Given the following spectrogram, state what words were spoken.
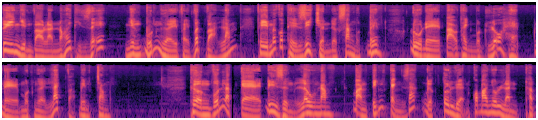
Tuy nhìn vào là nói thì dễ, nhưng bốn người phải vất vả lắm thì mới có thể di chuyển được sang một bên, đủ để tạo thành một lỗ hẹp để một người lách vào bên trong. Thường vốn là kẻ đi rừng lâu năm, bản tính cảnh giác được tôi luyện qua bao nhiêu lần thập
